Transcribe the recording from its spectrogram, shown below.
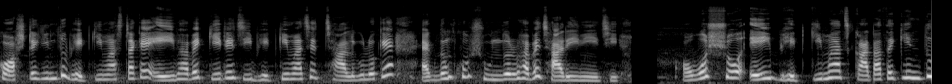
কষ্টে কিন্তু ভেটকি মাছটাকে এইভাবে কেটেছি। ভেটকি মাছের ছালগুলোকে একদম খুব সুন্দরভাবে ছাড়িয়ে নিয়েছি। অবশ্য এই ভেটকি মাছ কাটাতে কিন্তু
